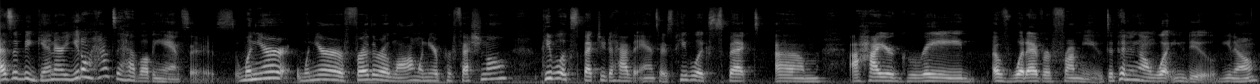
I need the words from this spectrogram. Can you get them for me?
As a beginner, you don't have to have all the answers. When you're when you're further along, when you're professional, people expect you to have the answers. People expect um, a higher grade of whatever from you, depending on what you do. You know,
